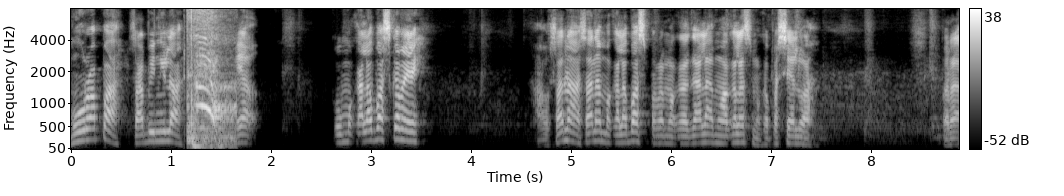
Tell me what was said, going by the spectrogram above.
Mura pa, sabi nila. Kaya kung makalabas kami, oh, sana, sana makalabas para makagala mga kalas, makapasyal ba. Para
